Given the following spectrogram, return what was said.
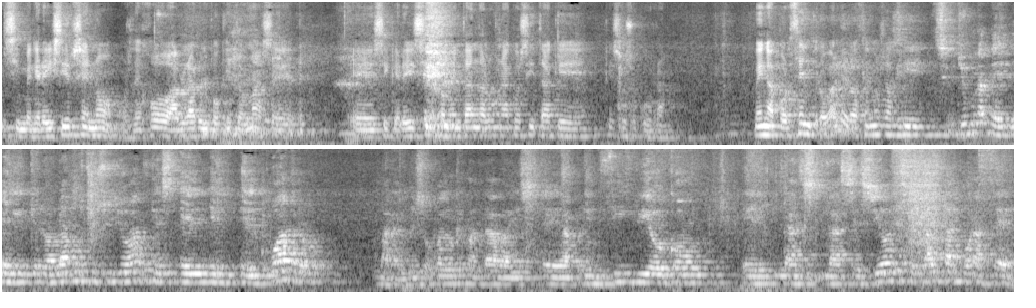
si me queréis irse, no, os dejo hablar un poquito más. Eh, si queréis ir comentando alguna cosita que, que se os ocurra. Venga, por centro, ¿vale? Lo hacemos así. Yo, el, que lo hablamos tú y yo antes, el, el, el cuadro, maravilloso cuadro que mandabais eh, a principio con las, las, sesiones que faltan por hacer.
